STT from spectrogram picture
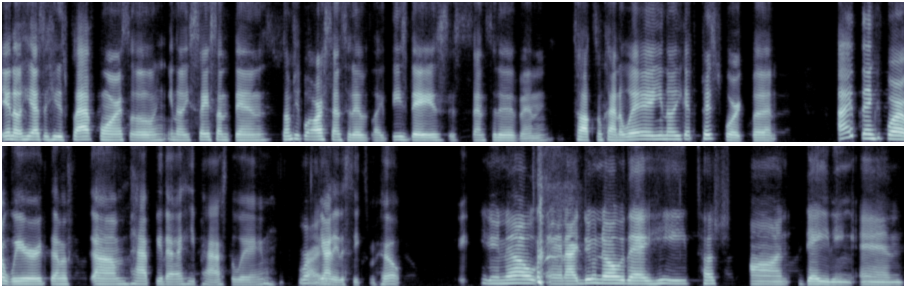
you know, he has a huge platform, so, you know, you say something some people are sensitive, like, these days, it's sensitive and talk some kinda way, you know, you get the pitchfork, but I think people are weird. I'm I'm happy that he passed away. Right. Y'all need to seek some help. You know, and I do know that he touched on dating and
